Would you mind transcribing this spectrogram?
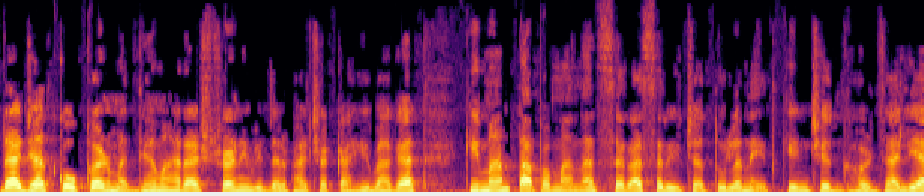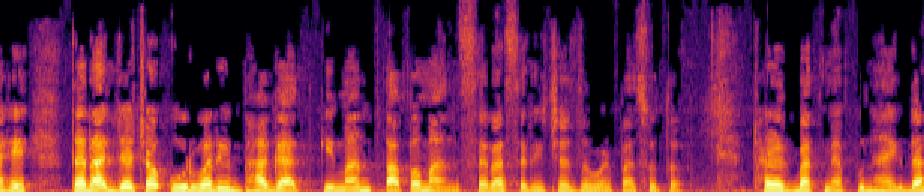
राज्यात कोकण मध्य महाराष्ट्र आणि विदर्भाच्या काही भागात किमान तापमानात सरासरीच्या तुलनेत किंचित घट झाली आहे तर राज्याच्या उर्वरित भागात किमान तापमान सरासरीच्या जवळपास होतं. ठळक बातम्या पुन्हा एकदा.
